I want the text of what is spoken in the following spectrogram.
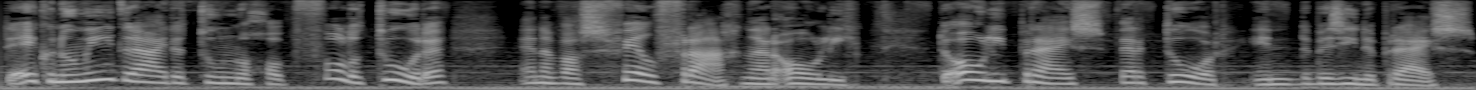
De economie draaide toen nog op volle toeren en er was veel vraag naar olie. De olieprijs werkt door in de benzineprijs.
